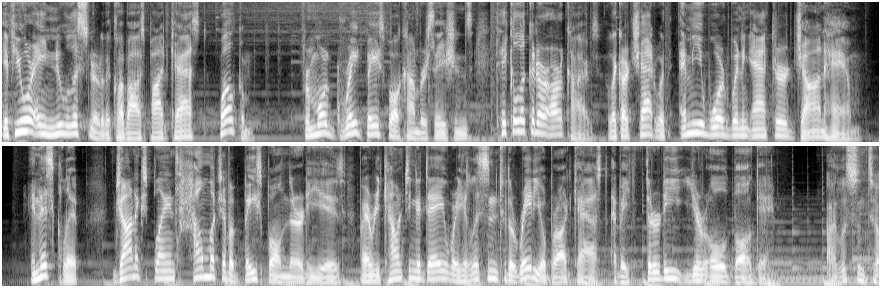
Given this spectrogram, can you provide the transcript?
If you are a new listener to the Clubhouse Podcast, welcome. For more great baseball conversations, take a look at our archives, like our chat with Emmy Award winning actor Jon Hamm. In this clip, John explains how much of a baseball nerd he is by recounting a day where he listened to the radio broadcast of a 30 year old ball game. I listened to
